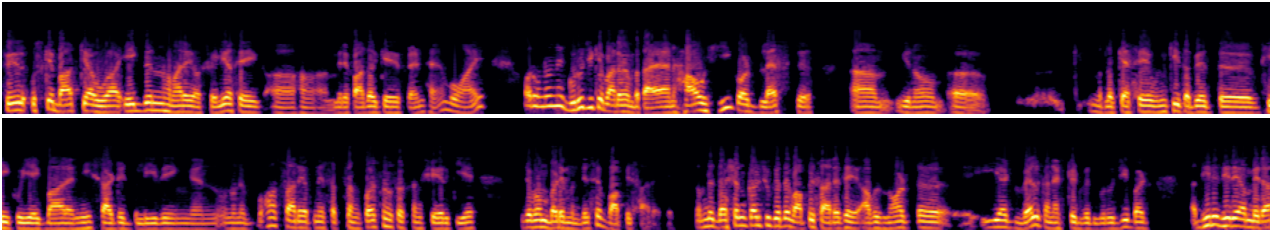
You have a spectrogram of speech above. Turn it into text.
फिर उसके बाद क्या हुआ? एक दिन हमारे ऑस्ट्रेलिया से uh, मेरे फादर के फ्रेंड हैं वो आए और उन्होंने गुरु जी के बारे में बताया and how he got blessed you know मतलब कैसे उनकी तबीयत ठीक हुई एक बार and he started believing and उन्होंने बहुत सारे अपने सत्संग पर्सनल सत्संग शेयर किए जब हम बड़े मंदिर से वापस आ रहे थे। तो हमने दर्शन कर चुके थे, वापस आ रहे थे। I was not yet well connected with Guru ji but धीरे धीरे अब मेरा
